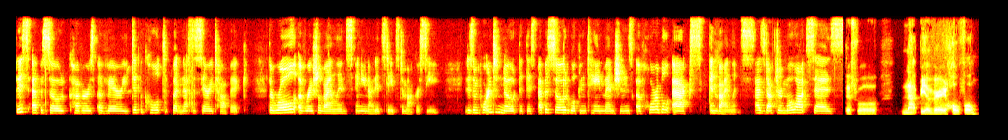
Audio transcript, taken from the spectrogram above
This episode covers a very difficult but necessary topic the role of racial violence in United States democracy. It is important to note that this episode will contain mentions of horrible acts and violence. As Dr. Mowatt says, this will not be a very hopeful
